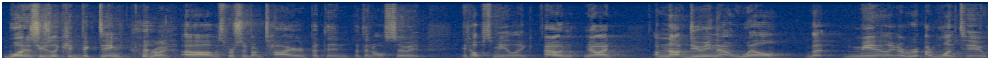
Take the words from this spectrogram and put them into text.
one, is usually convicting, Right. um, especially if I'm tired. But then, but then also it it helps me like, oh no, I I'm not doing that well but me, like I, re- I want to,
